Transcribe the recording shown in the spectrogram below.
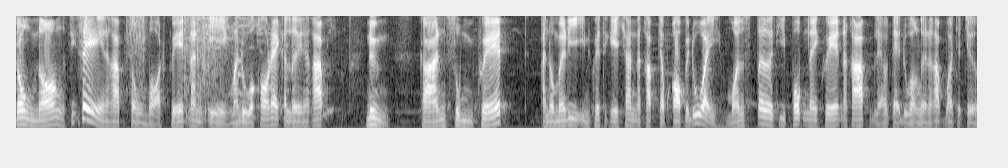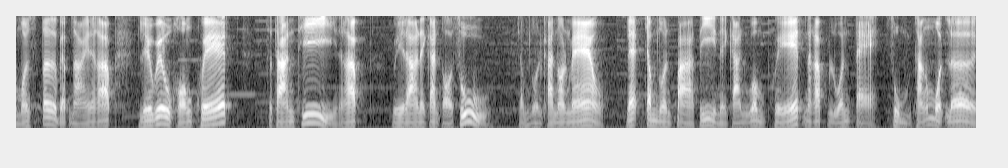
จงน้องซิเซ่นะครับ ตรงบอร์ดเควสนั่นเอง มาดูข้อแรกกันเลยนะครับ 1. การสุ่มเควส Anomaly Investigation นะครับจะประกอบไปด้วยมอนสเตอร์ที่พบในเควสนะครับแล้วแต่ดวงเลยนะครับว่าจะเจอมอนสเตอร์แบบไหนนะครับเลเวลของเควสสถานที่นะครับเวลาในการต่อสู้จำนวนการนอนแมว และจำนวนปาร์ตี้ในการร่วมเควสนะครับล้วนแต่สุ่มทั้งหมดเลย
